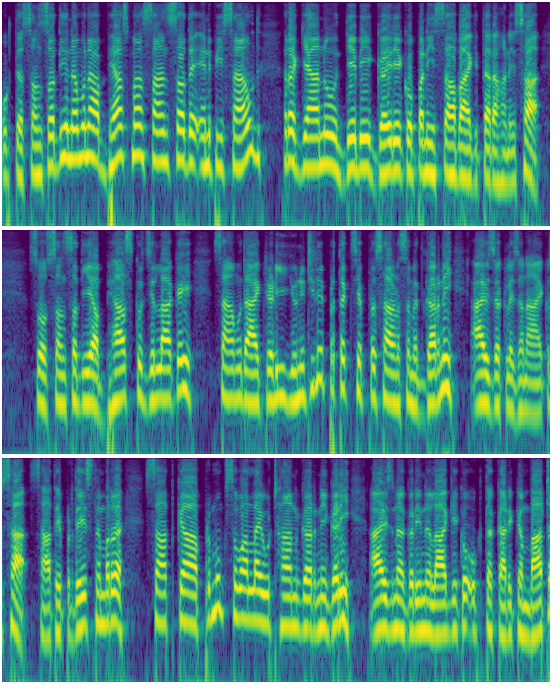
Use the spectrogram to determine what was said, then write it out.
उक्त संसदीय नमुना अभ्यासमा सांसद एनपी साउद र ज्ञानु देवी गैरेको पनि सहभागिता रहनेछ। सो संसदीय अभ्यासको जिल्लाकै सामुदायिक रेडियो युनिटीले प्रत्यक्ष प्रसारण समेत गर्ने आयोजकले जनाएको छ। साथै प्रदेश नम्बर सातका प्रमुख सवाललाई उठान गर्ने गरी आयोजना गरिन लागेको उक्त कार्यक्रमबाट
